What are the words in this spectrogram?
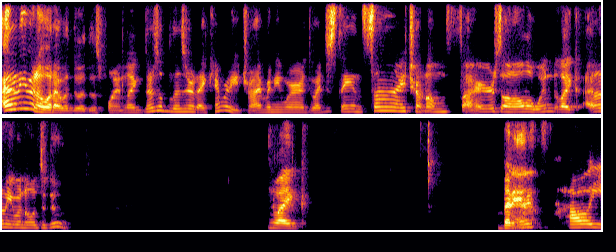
I don't even know what I would do at this point. Like, there's a blizzard. I can't really drive anywhere. Do I just stay inside, turn on fires on all the window? Like, I don't even know what to do. Like, bananas. How you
